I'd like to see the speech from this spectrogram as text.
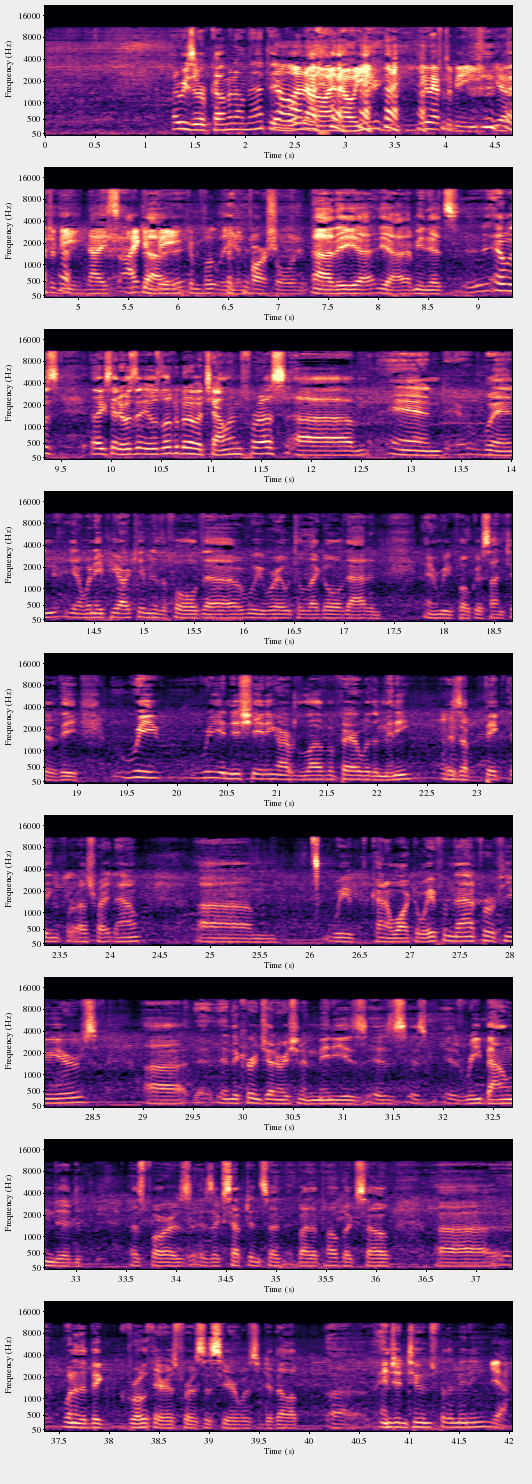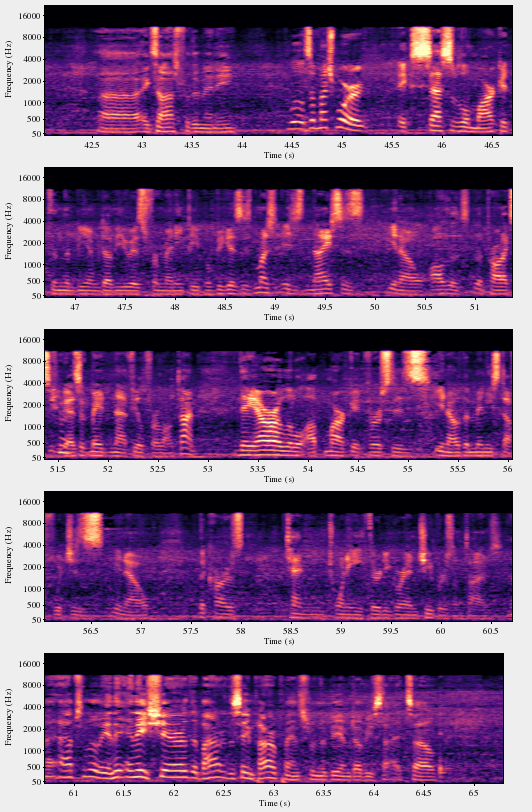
I reserve comment on that. No, I know, I know. You, you have to be you have to be nice. I can No, be completely impartial. And, Uh, the uh, yeah, I mean it's it was like I said it was it was a little bit of a challenge for us. Um, and when you know when APR came into the fold, uh, we were able to let go of that and, and refocus onto the re reinitiating our love affair with the Mini. is a big thing for us right now. Um, we've kind of walked away from that for a few years, uh, and the current generation of Mini is is, is, is rebounded as far as, as acceptance by the public. So. Uh, one of the big growth areas for us this year was to develop uh, engine tunes for the Mini, Yeah. uh, exhaust for the Mini, Well, it's a much more accessible market than the BMW is for many people because as much as nice as you know all the, the products that you guys have made in that field for a long time, they are a little upmarket versus you know the mini stuff, which is you know the cars 10, 20, 30 grand cheaper sometimes. Uh, Absolutely, and they, and they share the power, the same power plants from the BMW side. So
